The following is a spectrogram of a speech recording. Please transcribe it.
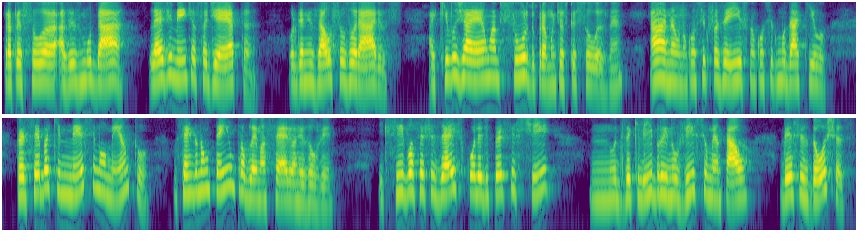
para a pessoa, às vezes, mudar levemente a sua dieta, organizar os seus horários, aquilo já é um absurdo para muitas pessoas, né? Ah, não, não consigo fazer isso, não consigo mudar aquilo. Perceba que nesse momento você ainda não tem um problema sério a resolver. E que se você fizer a escolha de persistir no desequilíbrio e no vício mental desses doxas,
